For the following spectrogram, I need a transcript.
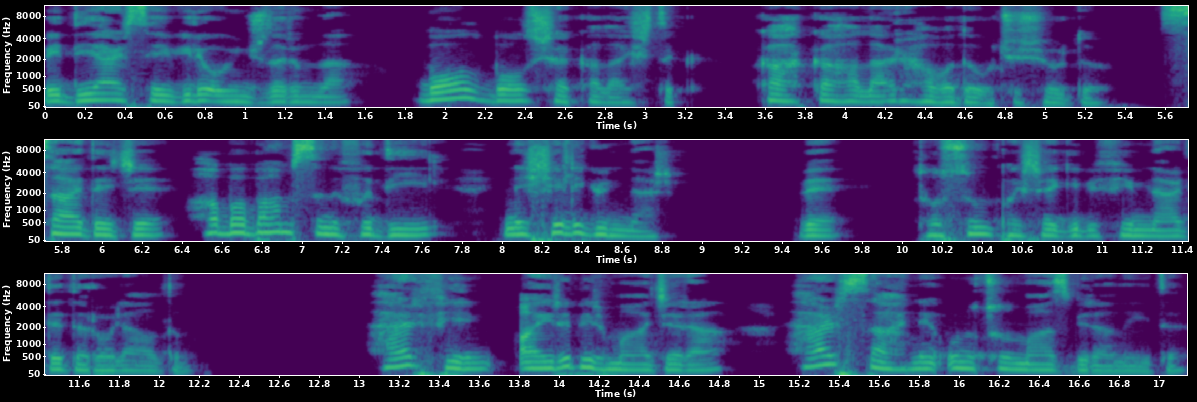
ve diğer sevgili oyuncularımla bol bol şakalaştık. Kahkahalar havada uçuşurdu. Sadece Hababam sınıfı değil, Neşeli Günler ve Tosun Paşa gibi filmlerde de rol aldım. Her film ayrı bir macera, her sahne unutulmaz bir anıydı.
